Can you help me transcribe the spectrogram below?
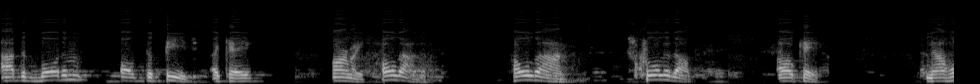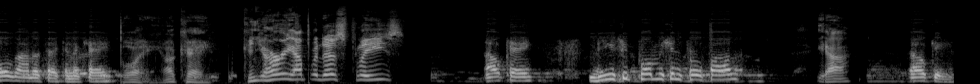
at the bottom of the page, okay? All right. Hold on. Hold on. Scroll it up. Okay. Now hold on a second, okay? Boy. Okay. Can you hurry up with this, please? Okay. Do you see permission profile? Yeah. Okay.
